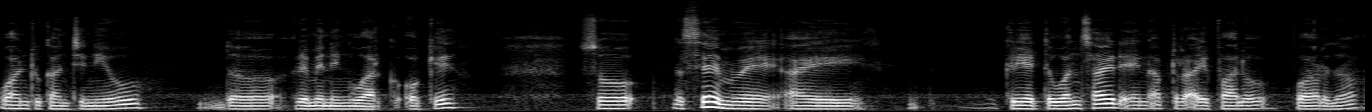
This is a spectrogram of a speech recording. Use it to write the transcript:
want to continue the remaining work okay so the same way I create the one side and after I follow for the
